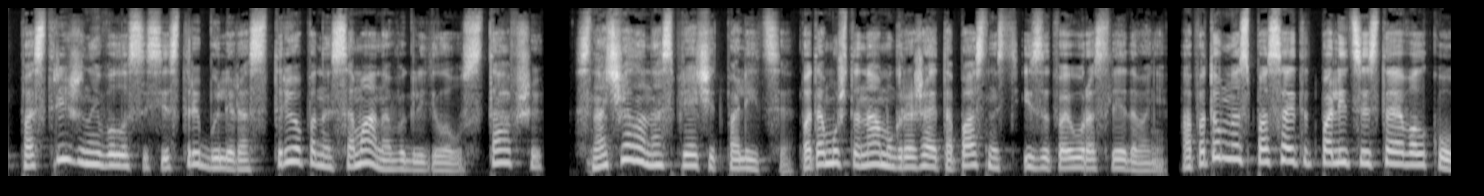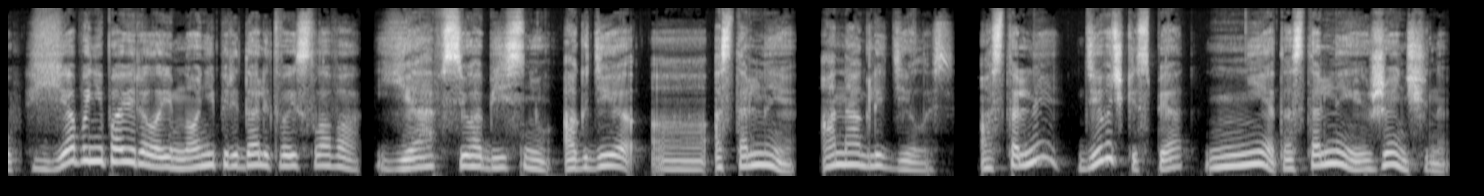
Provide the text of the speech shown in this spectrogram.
постриженные волосы сестры были растрепаны, сама она выглядела уставшей. Сначала нас прячет полиция, потому что нам угрожает опасность из-за твоего расследования. А потом нас спасает от полиции стая волков. Я бы не поверила им, но они передали твои слова. Я все объясню. А где э, остальные? Она огляделась. Остальные? Девочки спят. Нет, остальные – женщины.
